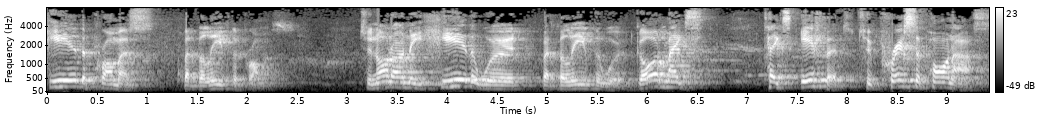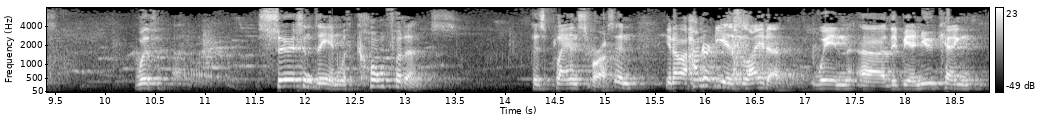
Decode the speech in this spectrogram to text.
hear the promise, but believe the promise. To not only hear the word, but believe the word. God makes, takes effort to press upon us with certainty and with confidence his plans for us. And, you know, a hundred years later, when uh, there'd be a new king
